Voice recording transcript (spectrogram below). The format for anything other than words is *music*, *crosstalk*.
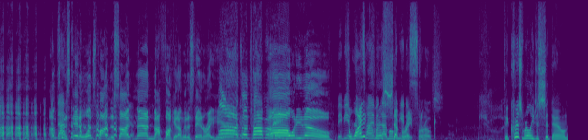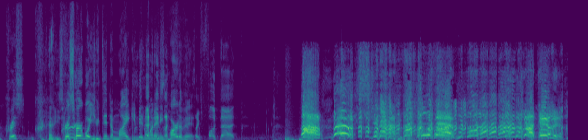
I'm just gonna stand in one spot on the side. Man, nah, fuck it. I'm gonna stand right here. Oh, it's on top of me. Oh, what do you know? Maybe So in why real did time Chris at that moment he had a separate from stroke. Did Chris really just sit down? Chris, Chris He's heard. hurt. what you did to Mike and didn't *laughs* want any like- part of it. It's like fuck that. Ah! Ah! *laughs* God damn it!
